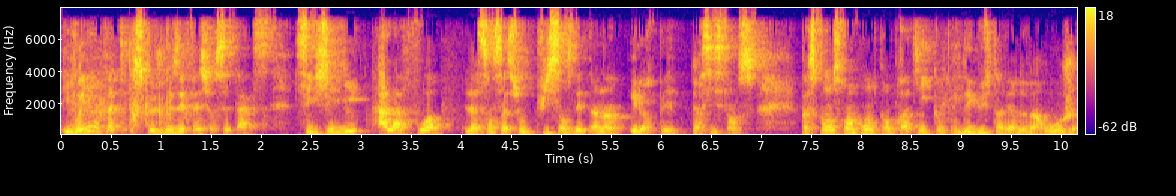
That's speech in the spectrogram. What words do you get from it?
Et voyez en fait, ce que je vous ai fait sur cet axe, c'est que j'ai lié à la fois la sensation de puissance des tanins et leur persistance. Parce qu'on se rend compte qu'en pratique, quand on déguste un verre de vin rouge,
